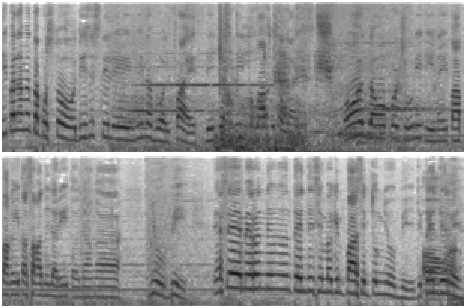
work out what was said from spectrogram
Di pa naman tapos to. This is still a winnable fight. They just need to capitalize on the opportunity na ipapakita sa kanila rito ng ah, newbie. Kasi meron din yung tendency maging passive tong newbie. Depende Oo. rin.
